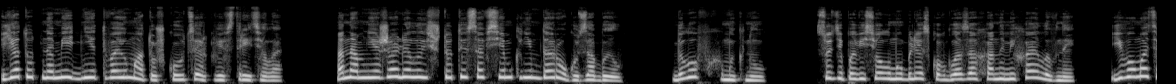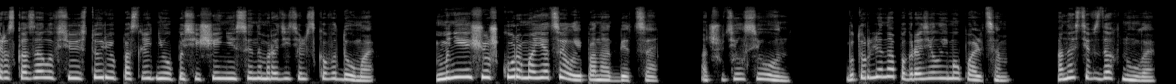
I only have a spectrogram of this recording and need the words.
я тут на медне твою матушку у церкви встретила. Она мне жалилась, что ты совсем к ним дорогу забыл». Белов хмыкнул. Судя по веселому блеску в глазах Анны Михайловны, его мать рассказала всю историю последнего посещения сыном родительского дома. «Мне еще шкура моя целая понадобится», — отшутился он. Бутурлина погрозила ему пальцем, а Настя вздохнула.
